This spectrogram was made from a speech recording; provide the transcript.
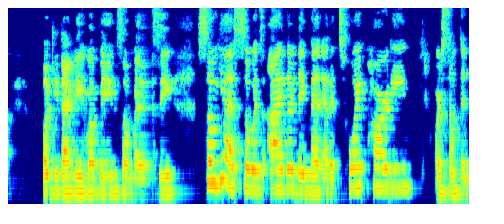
Funky Dineva being so messy. So, yes, so it's either they met at a toy party or something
